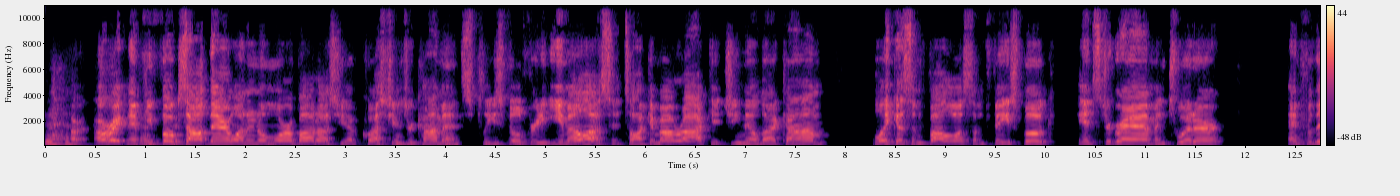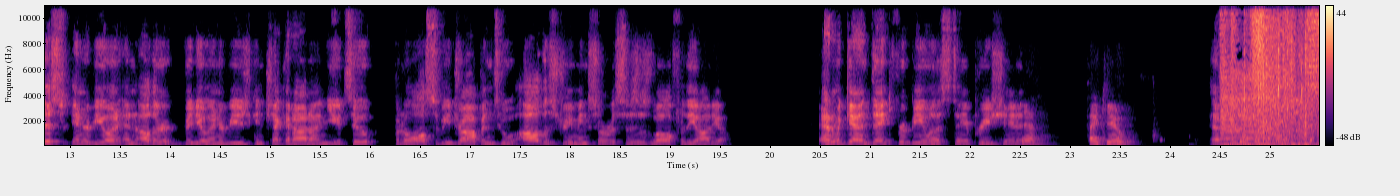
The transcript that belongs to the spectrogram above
All right. And if you folks out there want to know more about us, you have questions or comments, please feel free to email us at talkingaboutrock at gmail.com. Like us and follow us on Facebook, Instagram, and Twitter. And for this interview and other video interviews, you can check it out on YouTube, but it'll also be dropping to all the streaming services as well for the audio. Adam, again, thank you for being with us today. Appreciate it. Yeah. Thank you. After.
